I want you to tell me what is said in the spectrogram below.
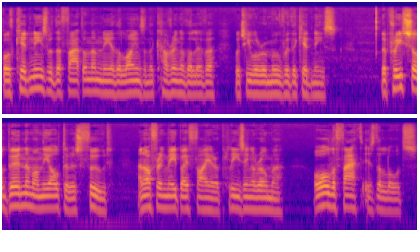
both kidneys with the fat on them near the loins and the covering of the liver, which he will remove with the kidneys. The priest shall burn them on the altar as food, an offering made by fire, a pleasing aroma. All the fat is the Lord's.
